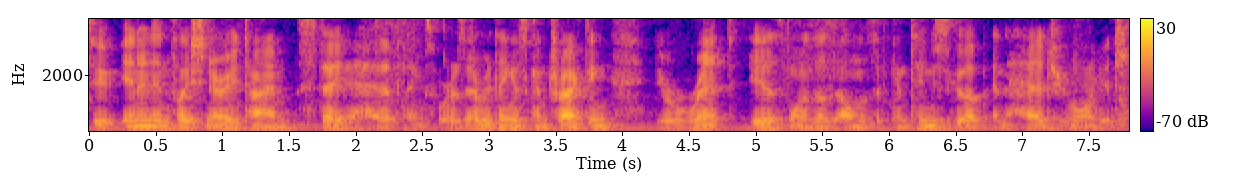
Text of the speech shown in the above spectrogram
to, in an inflationary time, stay ahead of things. Whereas everything is contracting, your rent is one of those elements that continues to go up and hedge your mortgage.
